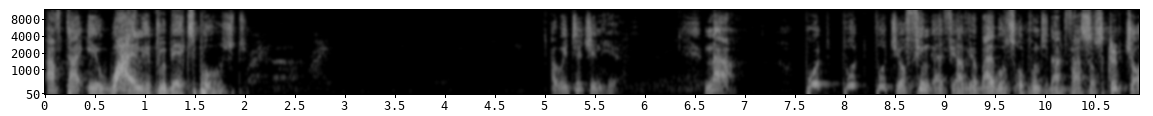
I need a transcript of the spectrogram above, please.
After a while it will be exposed. Are we teaching here? Now, Put, put, put your finger, if you have your Bibles open to that verse of scripture,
